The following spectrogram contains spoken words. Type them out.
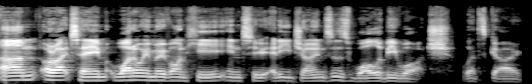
Um, all right, team. Why don't we move on here into Eddie Jones's Wallaby Watch? Let's go.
